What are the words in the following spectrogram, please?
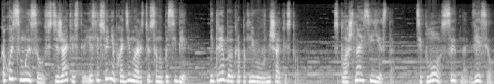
Какой смысл в стяжательстве, если все необходимое растет само по себе – не требуя кропотливого вмешательства. Сплошная сиеста. Тепло, сытно, весело.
